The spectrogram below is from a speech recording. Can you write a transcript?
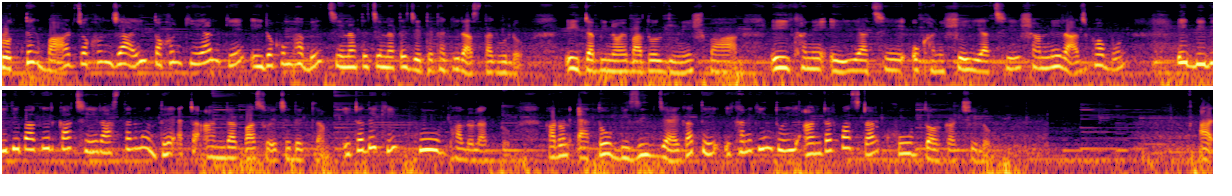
প্রত্যেকবার যখন যাই, তখন কিয়ানকে এইরকমভাবে চেনাতে চেনাতে যেতে থাকি রাস্তাগুলো। এইটা বিনয় বাদল, দীনেশ বাগ এইখানে এই আছে, ওখানে সেই আছে, সামনে রাজভবন। এই বিবিধি বাগের কাছে রাস্তার মধ্যে একটা আন্ডারপাস হয়েছে দেখলাম। এটা দেখে খুব ভালো লাগতো। কারণ এত বিজি জায়গাতে এখানে কিন্তু এই আন্ডারপাসটার খুব দরকার ছিল। আর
